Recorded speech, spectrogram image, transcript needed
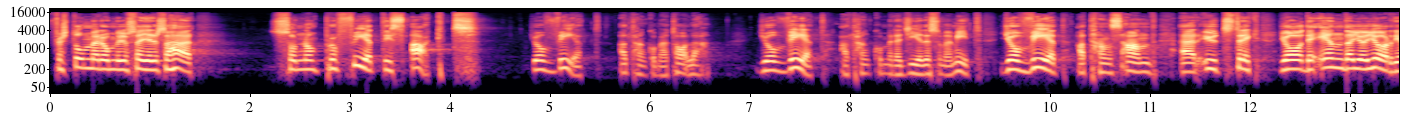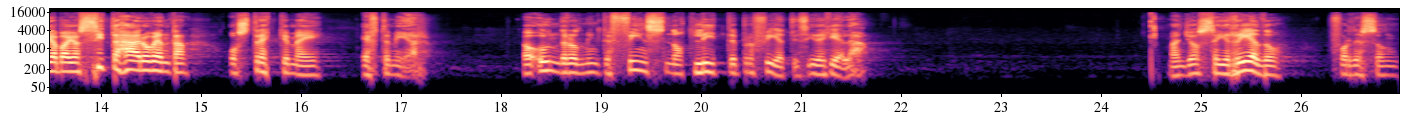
förstå mig om jag säger det så här, som någon profetisk akt. Jag vet att han kommer att tala. Jag vet att han kommer att ge det som är mitt. Jag vet att hans hand är utsträckt. Ja, det enda jag gör är att jag bara jag sitter här och väntar och sträcker mig efter mer. Jag undrar om det inte finns något lite profetiskt i det hela. Man gör sig redo för det som,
